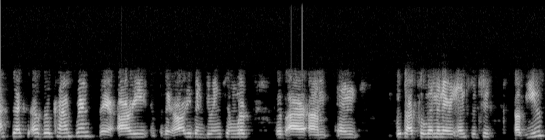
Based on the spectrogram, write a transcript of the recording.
aspects of the conference. They're already they've already been doing some work with our um in with our preliminary institute of youth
